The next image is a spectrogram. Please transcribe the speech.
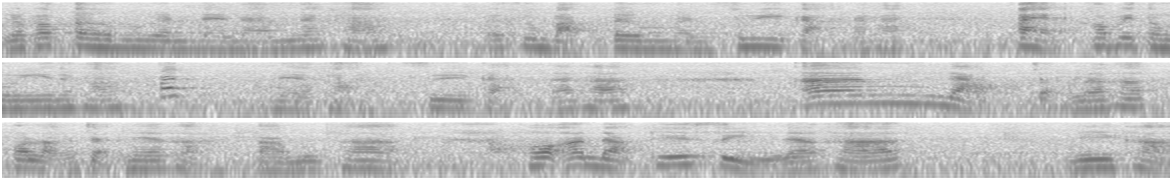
แล้วก็เติมเงินในนั้นนะคะ ก็คือบัตรเติมเงินซุยกะนะคะ แตะเข้าไปตรงนี้นะคะปั๊บเนี่ยค่ะซุยกะนะคะ อันดับจากนะคะ พอหลังจากเนี่ยค่ะ ตามรูปภาพ พออันดับที่สี่นะคะ นี่ค่ะ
